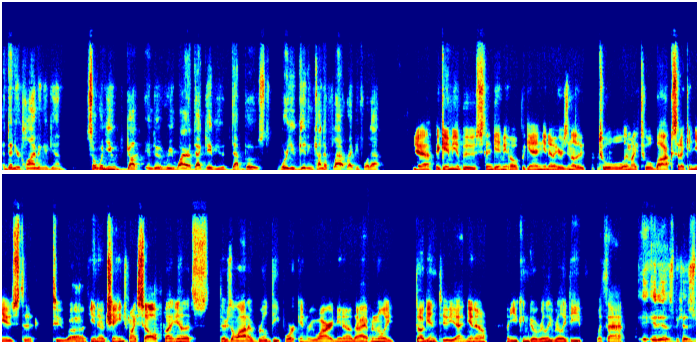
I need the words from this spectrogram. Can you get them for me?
and then you're climbing again. So when you got into Rewired, that gave you that boost. Were you getting kind of flat right before that? Yeah, it gave me a boost and gave me hope again. You know, here's another tool in my toolbox that I can use to to uh, you know change myself. But you know, that's there's a lot of real deep work in Rewired. You know that I haven't really dug into yet. You know, you can go really really deep with that. It is because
